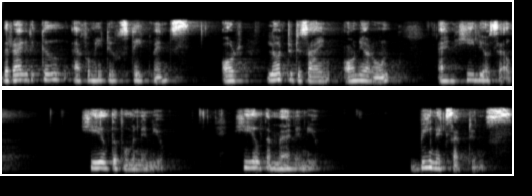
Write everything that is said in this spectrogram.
the radical affirmative statements or learn to design on your own and heal yourself. Heal the woman in you. Heal the man in you. Be in acceptance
